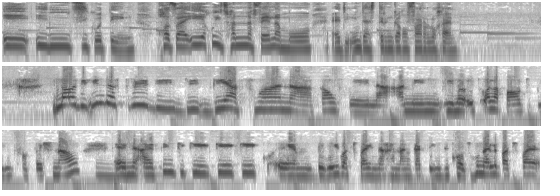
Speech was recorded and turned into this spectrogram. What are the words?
e ntsi ko teng. Kgotsa e go itshwanna fela mo eh, di-industryng ka go farologana No, the industry, the the tshwana kaofela. I mean, you know, it's all about being professional, and I think ke ke ke um the way batho ba inahanang ka teng because ho na le batho ba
